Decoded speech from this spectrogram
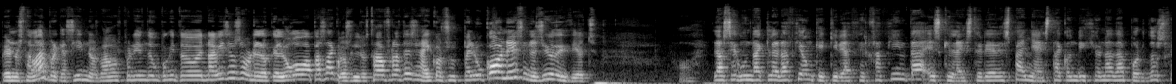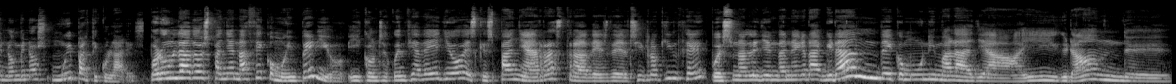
pero no está mal, porque así nos vamos poniendo un poquito en aviso sobre lo que luego va a pasar con los ilustrados franceses ahí con sus pelucones en el siglo XVIII. La segunda aclaración que quiere hacer Jacinta es que la historia de España está condicionada por dos fenómenos muy particulares. Por un lado, España nace como imperio y consecuencia de ello es que España arrastra desde el siglo XV pues una leyenda negra grande como un Himalaya y grande.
